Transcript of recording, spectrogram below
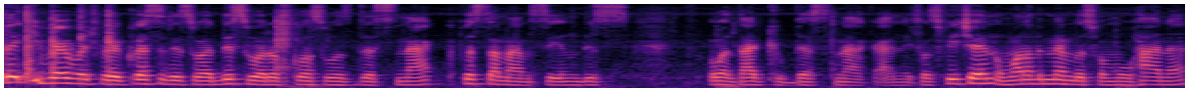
Thank you very much for requesting this one. This one, of course, was the snack. First time I'm seeing this, well, that group, the snack, and it was featuring one of the members from Ohana.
